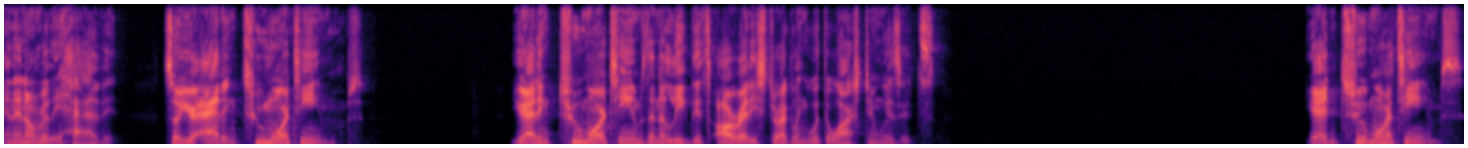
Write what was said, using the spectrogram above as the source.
and they don't really have it. So you're adding two more teams. You're adding two more teams in a league that's already struggling with the Washington Wizards. You're adding two more teams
